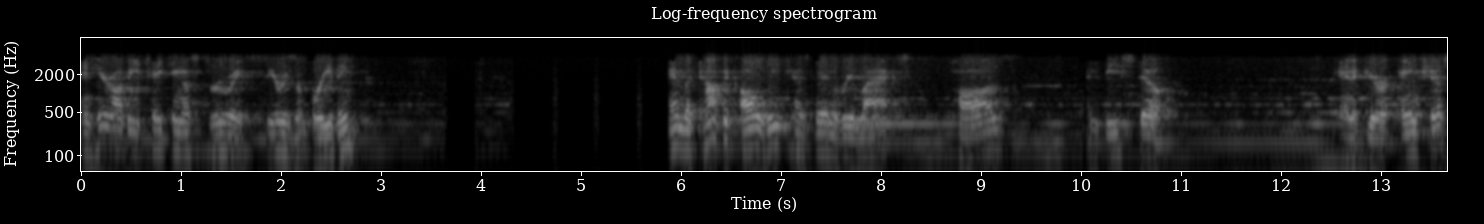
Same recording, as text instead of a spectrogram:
And here I'll be taking us through a series of breathing. And the topic all week has been relax, pause, and be still. And if you're anxious,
